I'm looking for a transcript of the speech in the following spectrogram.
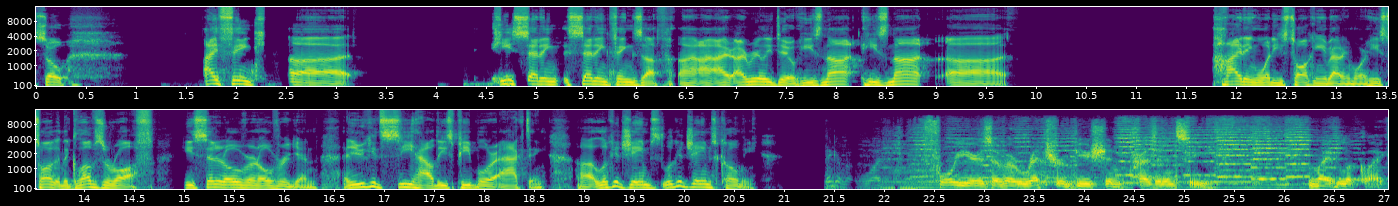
So I think uh, he's setting setting things up. I, I I really do. He's not he's not uh, hiding what he's talking about anymore. He's talking. The gloves are off. He said it over and over again, and you can see how these people are acting. Uh, look at James. Look at James Comey. Think about what four years of a retribution presidency might look like.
